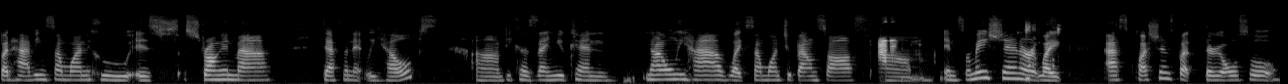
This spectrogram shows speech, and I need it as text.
but having someone who is strong in math definitely helps um, because then you can not only have like someone to bounce off um, information or like ask questions, but they're also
